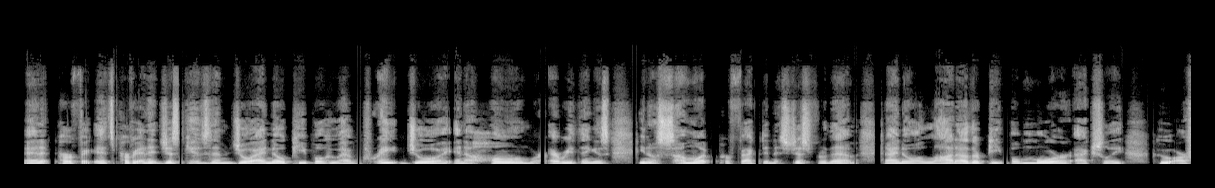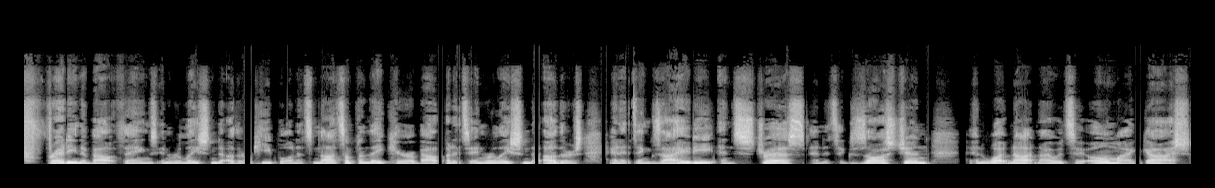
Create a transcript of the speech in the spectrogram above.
and it perfect. It's perfect. And it just gives them joy. I know people who have great joy in a home where everything is, you know, somewhat perfect and it's just for them. And I know a lot of other people, more actually, who are fretting about things in relation to other people. And it's not something they care about, but it's in relation to others and it's anxiety and stress and it's exhaustion and whatnot. And I would say, Oh my gosh,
